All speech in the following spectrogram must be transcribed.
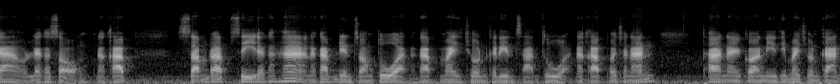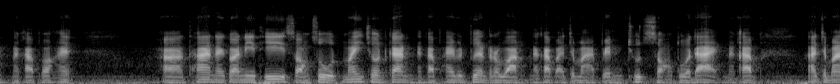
9 และก็2นะครับสำหรับ 4 และก็5นะครับ เด่น 2 ตัวนะครับ ไม่ชนกระเด็น 3 ตัวนะครับ เพราะฉะนั้น ถ้าในกรณีที่ไม่ชนกันนะครับ เพราะให้ถ้าในกรณีที่ 2 สูตรไม่ชนกันนะครับ ให้เพื่อนๆระวังนะครับ อาจจะมาเป็นชุด 2 ตัวได้นะครับ อาจจะมา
